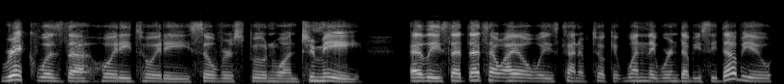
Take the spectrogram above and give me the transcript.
Ric was the hoity-toity silver spoon one to me, at least. That that's how I always kind of took it when they were in WCW.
